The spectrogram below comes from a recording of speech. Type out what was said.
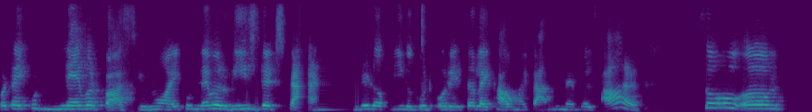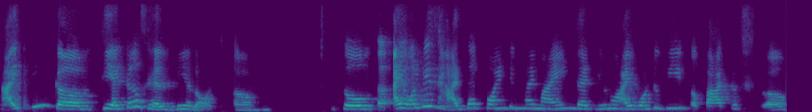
but I could never pass. You know, I could never reach that standard of being a good orator like how my family members are. So um, I think um, theaters helped me a lot. Um, so uh, i always had that point in my mind that you know i want to be a part of uh,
